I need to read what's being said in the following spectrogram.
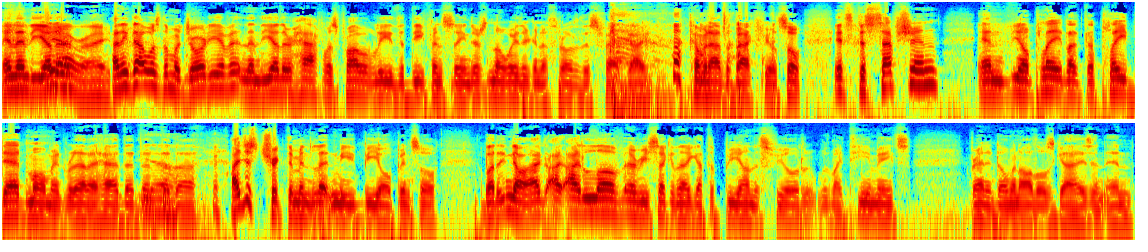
And then the other, Yeah, right. I think that was the majority of it. And then the other half was probably the defense saying, "There's no way they're going to throw to this fat guy coming out of the backfield." So it's deception and you know play like the play dead moment that I had. That, that, that uh, I just tricked them into letting me be open. So, but you know I, I I love every second that I got to be on this field with my teammates, Brandon Doman, all those guys, and and.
